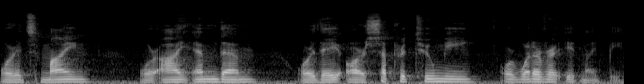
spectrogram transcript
or it's mine or I am them or they are separate to me or whatever it might be.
